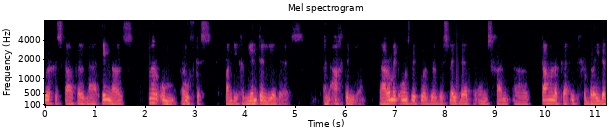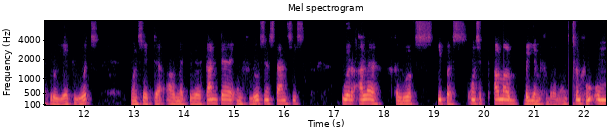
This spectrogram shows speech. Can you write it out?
oorgeskakel na Engels sonder om behoeftes van die gemeentelede is in ag te neem. Daarom het ons byvoorbeeld besluit dat ons gaan 'n uh, tamelike uitgebreide projek loods. Ons het uh, al met predikante en geloofsinstansies oor alle geloofstipes ons het almal byeengebring ons slim hoe om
